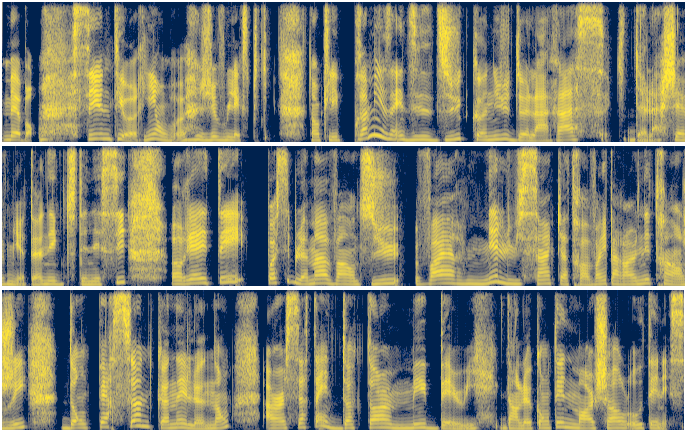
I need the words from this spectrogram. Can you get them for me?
Mais bon, c'est une théorie, je vais vous l'expliquer. Donc, les premiers individus connus de la race de la chèvre myotonique du Tennessee auraient été possiblement vendus vers 1880 par un étranger dont personne connaît le nom à un certain docteur Mayberry dans le comté de Marshall au Tennessee.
